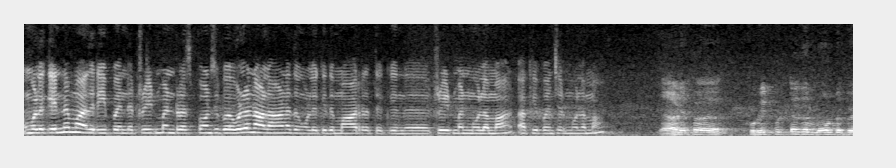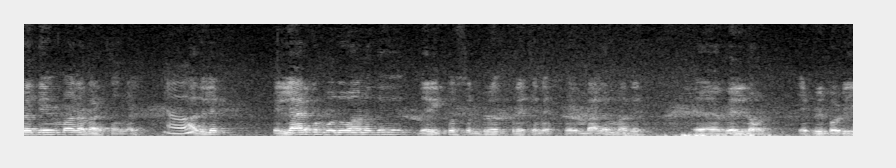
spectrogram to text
உங்களுக்கு என்ன மாதிரி இப்போ இந்த ட்ரீட்மெண்ட் ரெஸ்பான்ஸ் இப்போ எவ்வளோ நாள் ஆனது உங்களுக்கு இது மாறுறதுக்கு இந்த ட்ரீட்மெண்ட் மூலமாக அக்யூபஞ்சர் மூலமாக நான் இப்போ குறிப்பிட்டது மூன்று பிரத்யேகமான வருத்தங்கள். அதில் எல்லாருக்கும் பொதுவானது வெரிகோஸ் என்ற பிரச்சனை பெரும்பாலும் அது well known everybody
